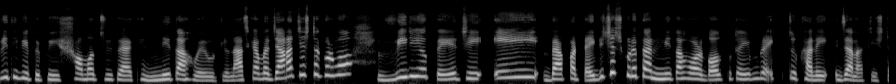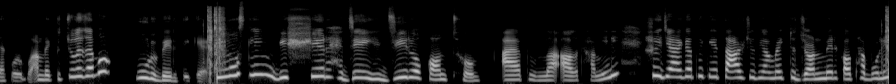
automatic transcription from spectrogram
পৃথিবীব্যাপী সমাদৃত এক নেতা হয়ে উঠলেন? আজকে আমরা জানার চেষ্টা করব ভিডিওতে যে, এই ব্যাপারটাই, বিশেষ করে তার নেতা হওয়ার গল্পটাই আমরা একটুখানি জানার চেষ্টা করব। আমরা একটু চলে যাব। পূর্বের দিকে। মুসলিম বিশ্বের যে জিরো কণ্ঠ আয়াতুল্লাহ আল খামিনি, সেই জায়গা থেকে তার যদি আমরা একটু জন্মের কথা বলি,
